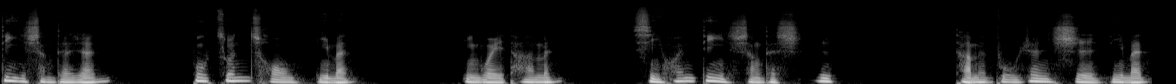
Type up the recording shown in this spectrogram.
地上的人不尊崇你们，因为他们喜欢地上的事。他们不认识你们，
